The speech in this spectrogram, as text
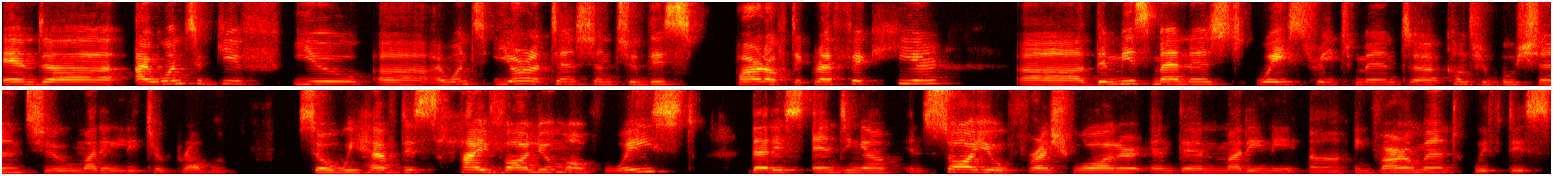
And uh, I want to give you, uh, I want your attention to this part of the graphic here, uh, the mismanaged waste treatment uh, contribution to marine litter problem. So we have this high volume of waste that is ending up in soil, fresh water, and then marine uh, environment with this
